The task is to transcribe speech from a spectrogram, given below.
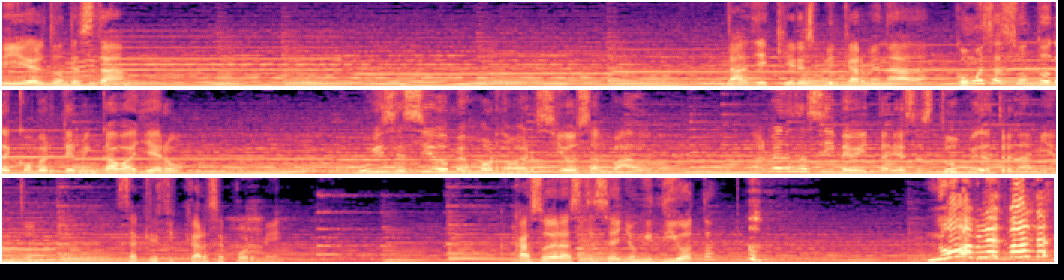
¿Y él dónde está? Nadie quiere explicarme nada. ¿Cómo es asunto de convertirme en caballero? Hubiese sido mejor no haber sido salvado. Al menos así me evitaría ese estúpido entrenamiento. Sacrificarse por mí. ¿Acaso era este sello un idiota? ¡No hables mal de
